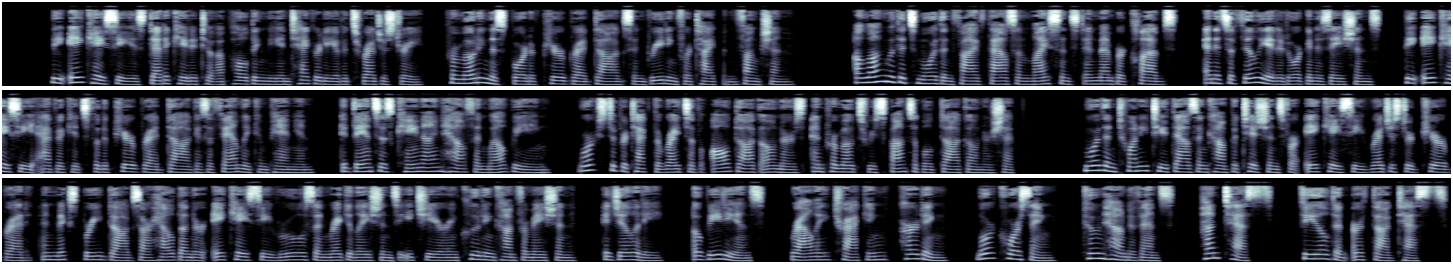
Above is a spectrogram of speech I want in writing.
The AKC is dedicated to upholding the integrity of its registry, promoting the sport of purebred dogs and breeding for type and function. Along with its more than 5,000 licensed and member clubs, and its affiliated organizations, the AKC advocates for the purebred dog as a family companion, advances canine health and well being, works to protect the rights of all dog owners, and promotes responsible dog ownership. More than 22,000 competitions for AKC registered purebred and mixed breed dogs are held under AKC rules and regulations each year, including conformation, agility, obedience, rally tracking, herding, lure coursing, coonhound events, hunt tests, field and earth dog tests.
